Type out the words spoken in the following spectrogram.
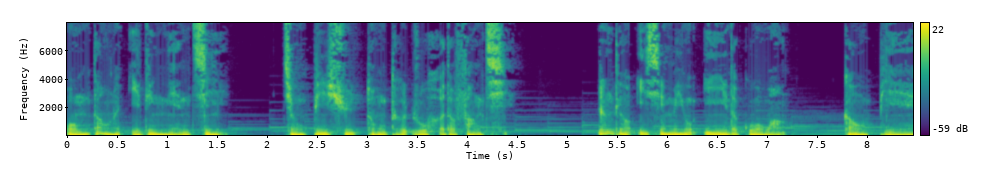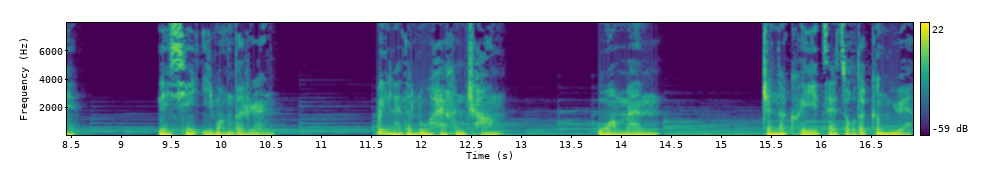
我们到了一定年纪，就必须懂得如何的放弃，扔掉一些没有意义的过往，告别那些以往的人。未来的路还很长，我们。真的可以再走得更远。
